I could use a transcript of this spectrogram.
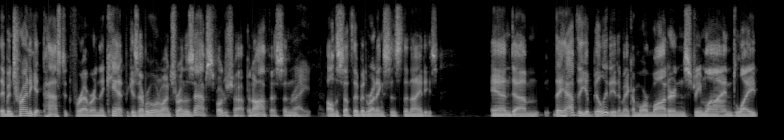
They've been trying to get past it forever, and they can't because everyone wants to run those apps, Photoshop and Office, and Right. all the stuff they've been running since the 90s. And um, they have the ability to make a more modern, streamlined, light,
